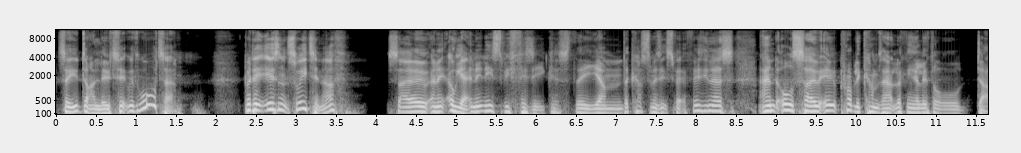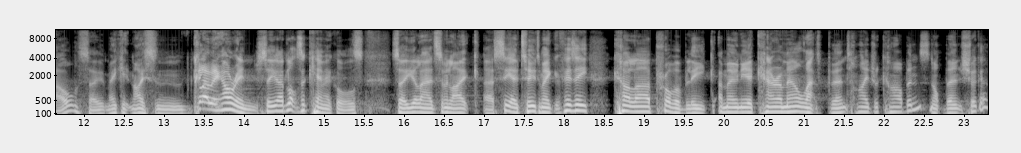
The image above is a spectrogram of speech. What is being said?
So you dilute it with water. But it isn't sweet enough. So, and it, oh yeah, and it needs to be fizzy because the um, the customers expect fizziness, and also it probably comes out looking a little dull. So make it nice and glowing orange. So you add lots of chemicals. So you'll add something like uh, CO2 to make it fizzy, color, probably ammonia caramel. That's burnt hydrocarbons, not burnt sugar,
